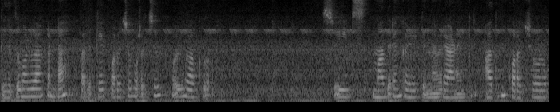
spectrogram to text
തീർത്തും ഒഴിവാക്കണ്ട. പതുക്കെ കുറച്ച് കുറച്ച് ഒഴിവാക്കുക. സ്വീറ്റ്സ് മധുരം കഴിക്കുന്നവരാണെങ്കിൽ അതും കുറച്ചോളും.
